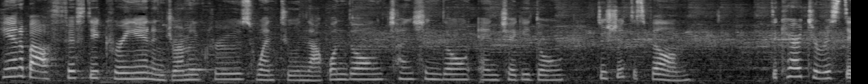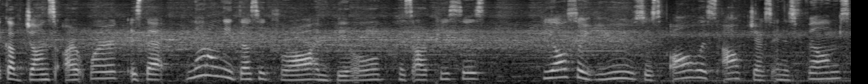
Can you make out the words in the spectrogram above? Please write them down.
he and about 50 Korean and German crews went to Nakwon-dong, Changsin-dong, and Jaegi-dong to shoot this film. The characteristic of John's artwork is that not only does he draw and build his art pieces, he also uses all his objects in his films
